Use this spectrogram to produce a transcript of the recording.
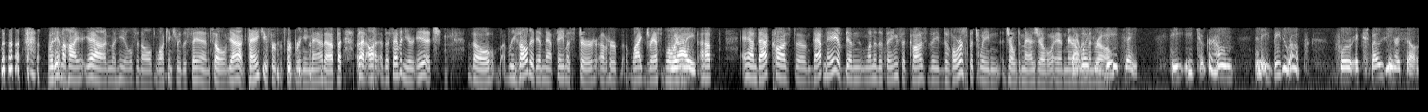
Within the high, yeah, and the heels and all, walking through the sand. So yeah, thank you for for bringing that up. But but uh, the seven year itch, though, resulted in that famous stir of her white dress blowing Right. up, and that caused uh, that may have been one of the things that caused the divorce between Joe DiMaggio and Marilyn Monroe. that was Monroe. the thing. He he took her home and he beat her up for exposing herself.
